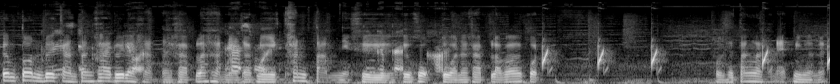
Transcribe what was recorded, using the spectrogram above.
เริ่มต้นด้วยการตั้งค่าด้วยรหัสนะครับ รหัสเนี่ยจะมีขั้นต่ำเนี่ยคือคือ 6 ตัวนะครับ เราก็กด ผมจะตั้งรหัสแอดมินก่อนนะ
